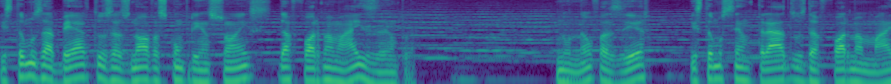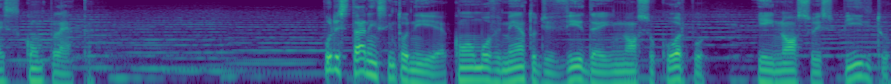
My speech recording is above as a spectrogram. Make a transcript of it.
estamos abertos às novas compreensões da forma mais ampla. No não fazer, estamos centrados da forma mais completa. Por estar em sintonia com o movimento de vida em nosso corpo e em nosso espírito,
